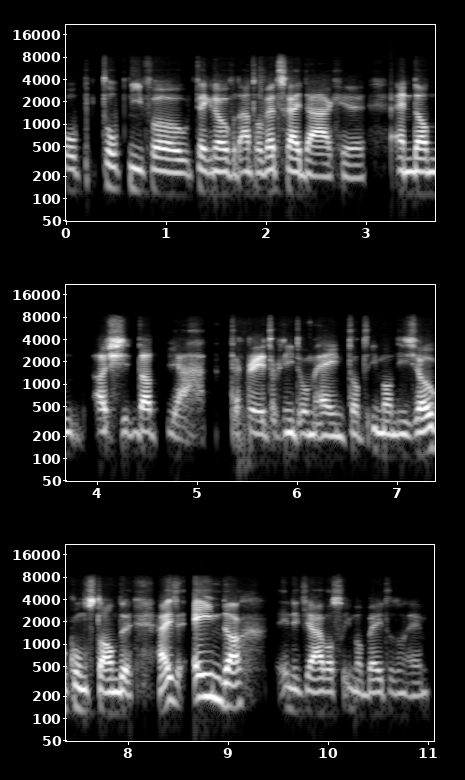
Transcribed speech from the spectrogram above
op topniveau tegenover het aantal wedstrijddagen. En dan als je dat, ja, daar kun je toch niet omheen dat iemand die zo constant... Hij is één dag in het jaar was er iemand beter dan hem.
